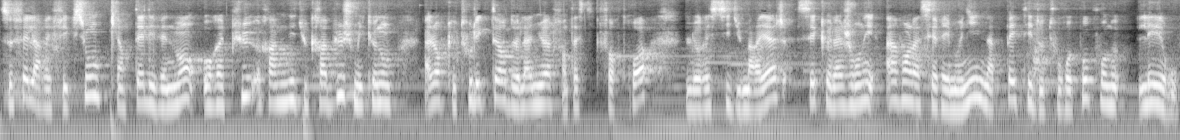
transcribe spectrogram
se fait la réflexion qu'un tel événement aurait pu ramener du grabuge, mais que non. Alors que tout lecteur de l'annual Fantastic Four 3, le récit du mariage, sait que la journée avant la cérémonie n'a pas été de tout repos pour les héros.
